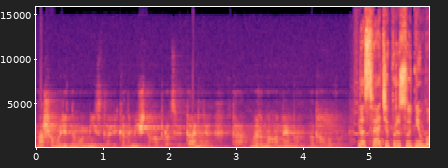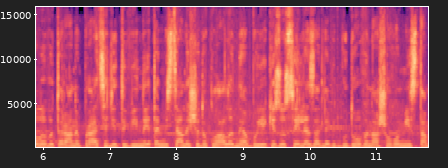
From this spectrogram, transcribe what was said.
нашому рідному місту економічного процвітання та мирного неба над головою. На святі присутні були ветерани праці, діти війни та містяни, що доклали неабиякі зусилля задля відбудови нашого міста.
